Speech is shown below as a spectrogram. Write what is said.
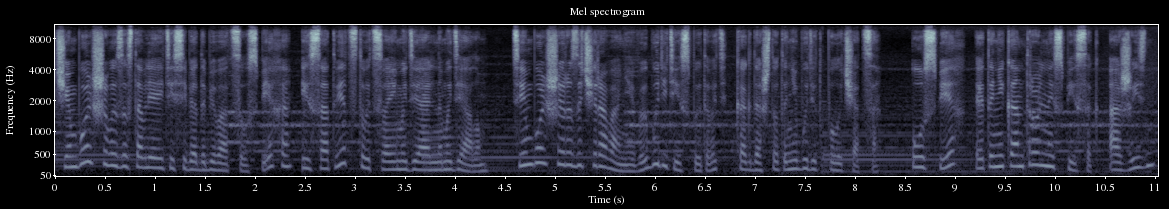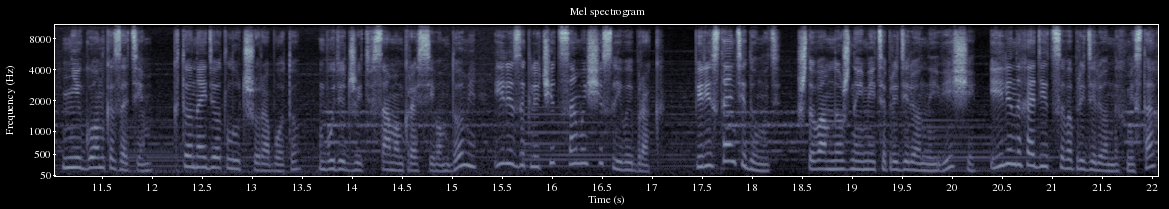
Чем больше вы заставляете себя добиваться успеха и соответствовать своим идеальным идеалам, тем больше разочарования вы будете испытывать, когда что-то не будет получаться. Успех – это не контрольный список, а жизнь – не гонка за тем, кто найдет лучшую работу, будет жить в самом красивом доме или заключит самый счастливый брак. Перестаньте думать, что вам нужно иметь определенные вещи или находиться в определенных местах,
